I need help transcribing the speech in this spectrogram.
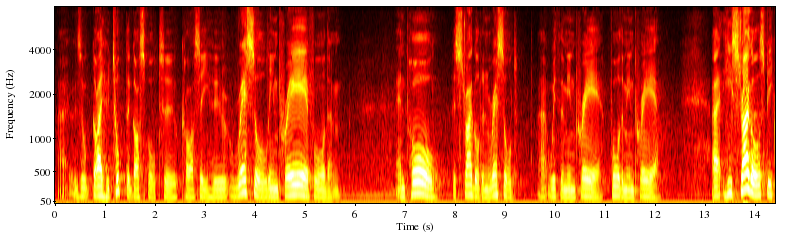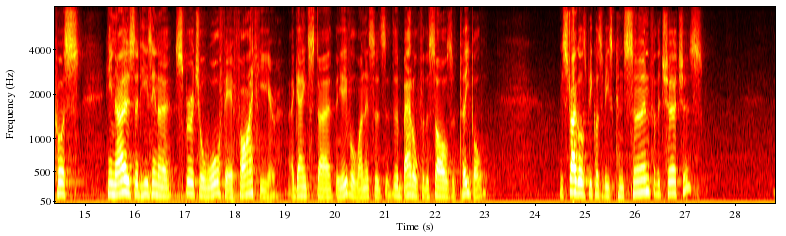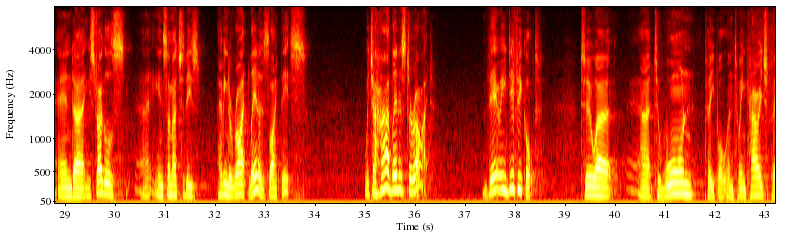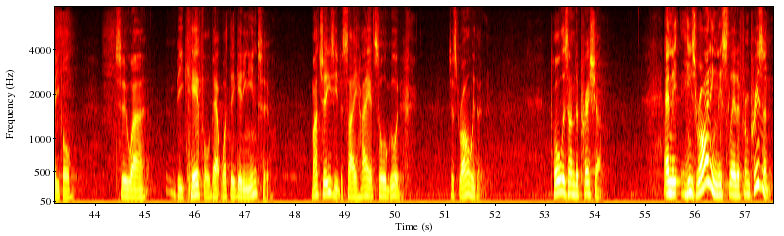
uh, was a guy who took the gospel to Colossae, who wrestled in prayer for them. And Paul has struggled and wrestled uh, with them in prayer, for them in prayer. Uh, he struggles because he knows that he's in a spiritual warfare fight here against uh, the evil one. This is the battle for the souls of people. He struggles because of his concern for the churches, and uh, he struggles uh, in so much that he's having to write letters like this, which are hard letters to write, very difficult to uh, uh, to warn people and to encourage people to uh, be careful about what they're getting into. Much easier to say, hey, it's all good. Just roll with it. Paul is under pressure. And he's writing this letter from prison,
